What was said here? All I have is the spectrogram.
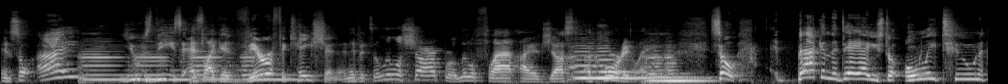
and so I use these as like a verification. And if it's a little sharp or a little flat, I adjust accordingly. So back in the day, I used to only tune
